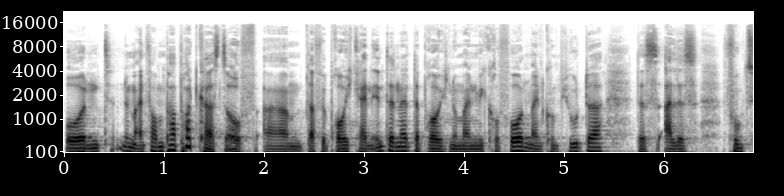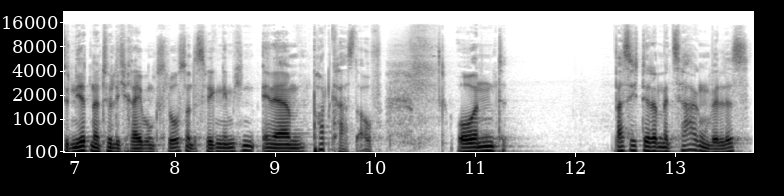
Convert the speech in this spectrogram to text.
und nimm einfach ein paar Podcasts auf. Ähm, dafür brauche ich kein Internet, da brauche ich nur mein Mikrofon, mein Computer. Das alles funktioniert natürlich reibungslos und deswegen nehme ich einen, einen Podcast auf. Und was ich dir damit sagen will, ist,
